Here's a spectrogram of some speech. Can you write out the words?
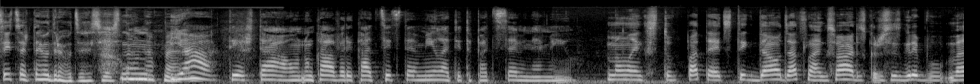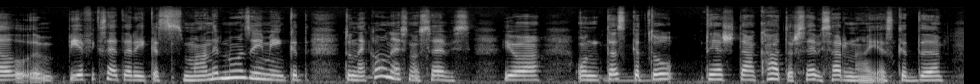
cits ar tevi draudzēsies? Nu, un, apmēram. jā, tieši tā. Un, un kā var kāds cits tevi mīlēt, ja tu pats sevi nemīli? Man liekas, tu pateici tik daudz atslēgas vārdus, kurus es gribu vēl piefiksēt, arī kas man ir nozīmīgi, ka tu nekaunies no sevis. Jo, un tas, ka tu tieši tā kā tu ar sevi sarunājies, kad uh,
